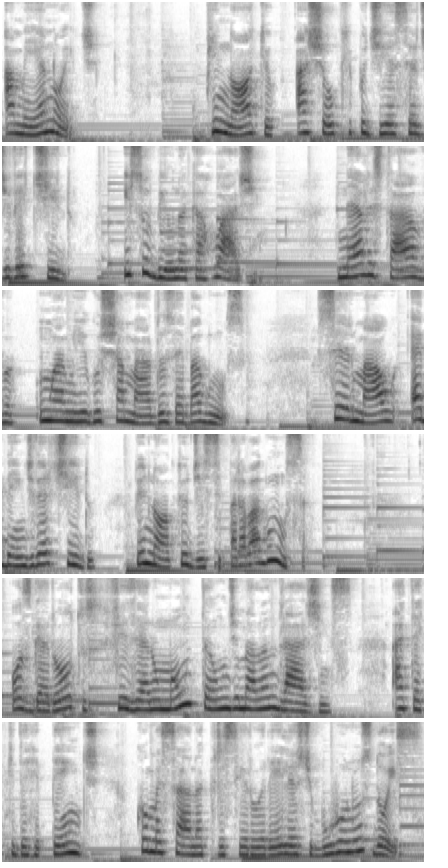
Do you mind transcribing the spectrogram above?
à meia-noite. Pinóquio achou que podia ser divertido e subiu na carruagem. Nela estava um amigo chamado Zé Bagunça. Ser mal é bem divertido, Pinóquio disse para bagunça. Os garotos fizeram um montão de malandragens, até que de repente começaram a crescer orelhas de burro nos dois.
